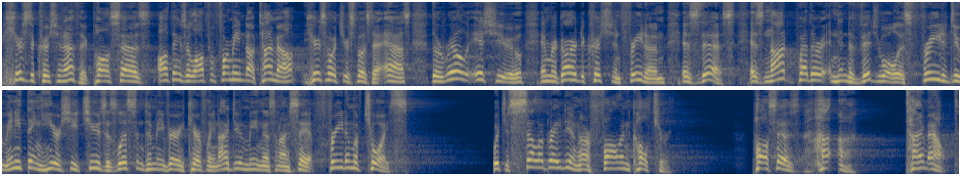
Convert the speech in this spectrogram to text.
here's the Christian ethic. Paul says, All things are lawful for me. No, time out. Here's what you're supposed to ask. The real issue in regard to Christian freedom is this is not whether an individual is free to do anything he or she chooses. Listen to me very carefully, and I do mean this and I say it freedom of choice, which is celebrated in our fallen culture. Paul says, uh uh time out.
